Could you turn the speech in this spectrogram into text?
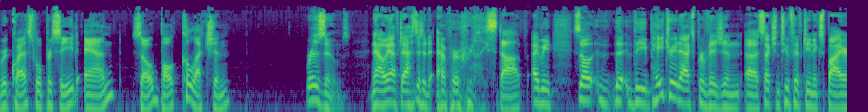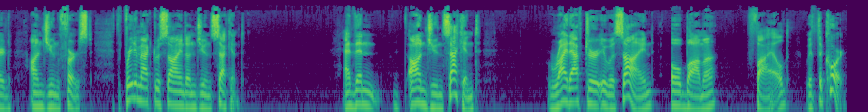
request will proceed, and so bulk collection resumes. Now we have to ask: Did it ever really stop? I mean, so the the Patriot Act provision, Section two fifteen, expired on June first. The Freedom Act was signed on June second, and then on June second, right after it was signed, Obama filed with the court.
